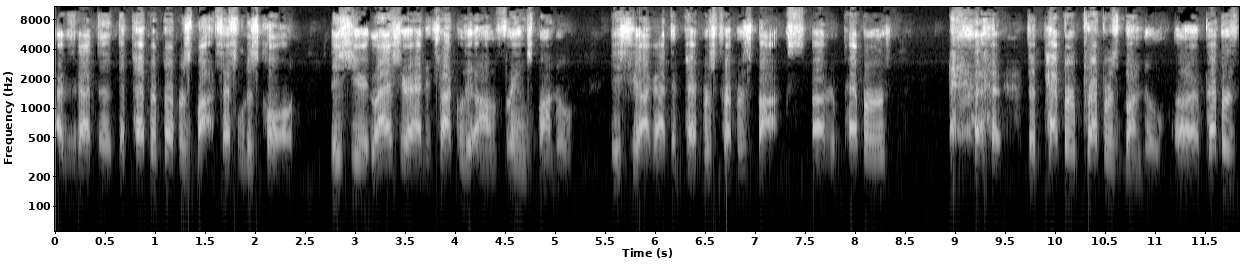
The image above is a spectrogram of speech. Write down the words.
I just got the, the pepper peppers box. That's what it's called. This year, last year I had the chocolate um, flames bundle. This year I got the peppers peppers box. Uh, the peppers the Pepper Preppers bundle. Uh, peppers.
